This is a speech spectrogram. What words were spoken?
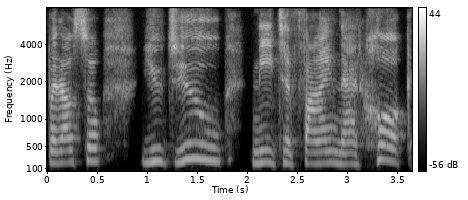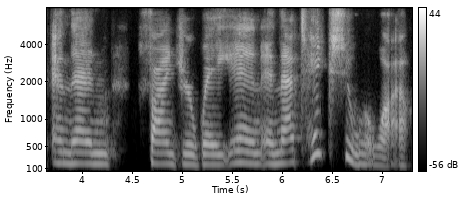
but also you do need to find that hook and then find your way in. And that takes you a while.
